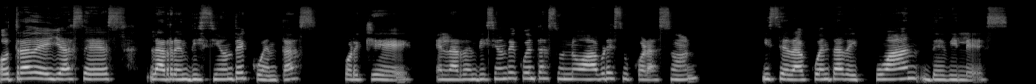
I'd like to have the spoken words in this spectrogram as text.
Otra de ellas es la rendición de cuentas, porque en la rendición de cuentas uno abre su corazón y se da cuenta de cuán débil es.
